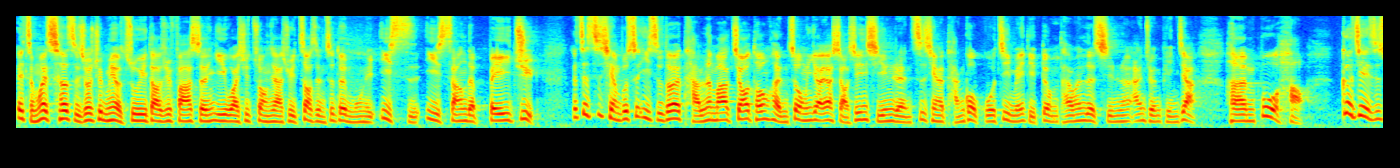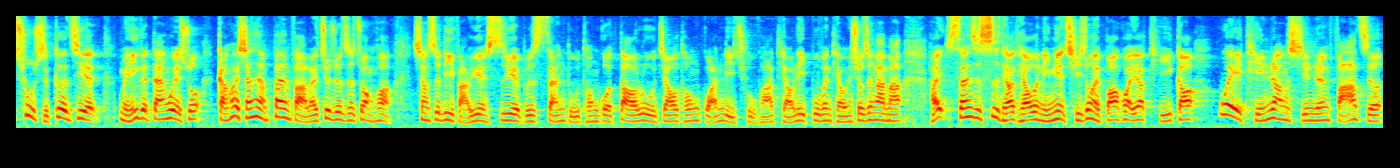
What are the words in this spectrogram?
哎，怎么会车子就去没有注意到去发生意外去撞下去，造成这对母女一死一伤的悲剧？那这之前不是一直都在谈了吗？交通很重要，要小心行人。之前还谈过，国际媒体对我们台湾的行人安全评价很不好。”各界也是促使各界每一个单位说，赶快想想办法来救救这状况。像是立法院四月不是三读通过《道路交通管理处罚条例》部分条文修正案吗？还三十四条条文里面，其中也包括要提高未停让行人罚则，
